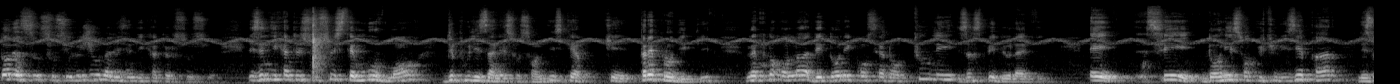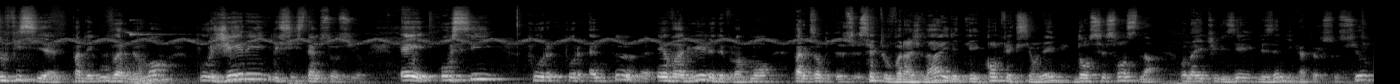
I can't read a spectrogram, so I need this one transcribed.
Dans la sociologie, on a les indicateurs sociaux. Les indicateurs sociaux, c'est un mouvement depuis les années 70 qui, qui, est très productif. Maintenant, on a des données concernant tous les aspects de la vie. Et ces données sont utilisées par les officiels, par les gouvernements pour gérer les systèmes sociaux. Et aussi pour, un peu évaluer le développement. Par exemple, cet ouvrage-là, il était confectionné dans ce sens-là. On a utilisé les indicateurs sociaux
